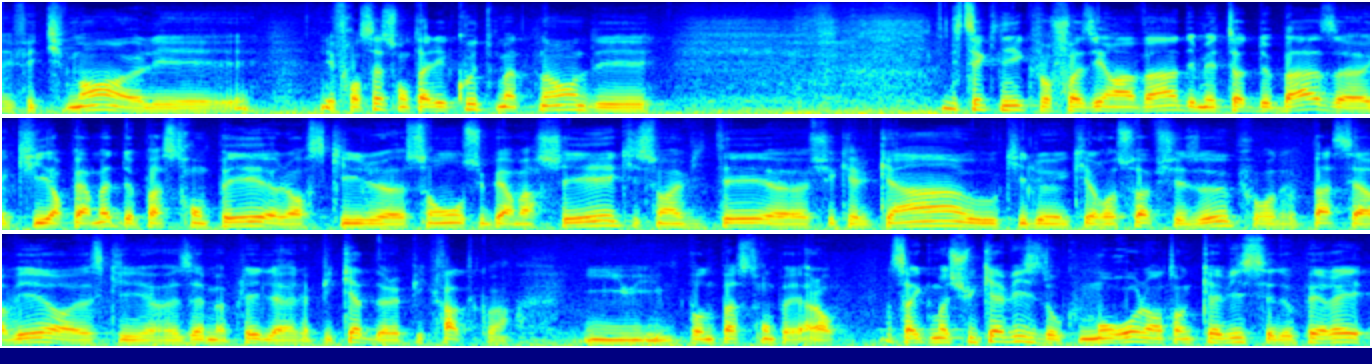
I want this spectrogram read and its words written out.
effectivement, les Français sont à l'écoute maintenant des, des techniques pour choisir un vin, des méthodes de base euh, qui leur permettent de ne pas se tromper lorsqu'ils sont au supermarché, qu'ils sont invités euh, chez quelqu'un ou qu'ils reçoivent chez eux pour ne pas servir euh, ce qu'ils aiment appeler la, picade de la picrate, quoi. pour ne pas se tromper. Alors, c'est vrai que moi je suis caviste, donc mon rôle en tant que caviste, c'est d'opérer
